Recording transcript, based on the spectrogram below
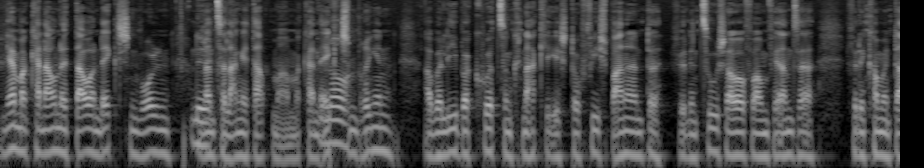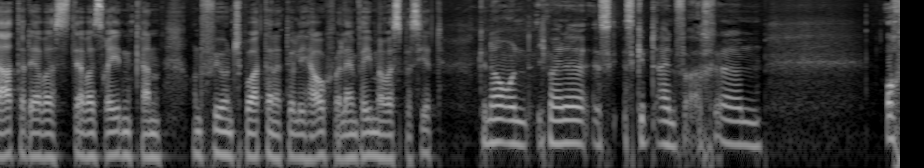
Ja, man kann auch nicht dauernd Action wollen und Nee. dann so lange Etappen machen. Man kann Genau. Action bringen, aber lieber kurz und knackig ist doch viel spannender für den Zuschauer vor dem Fernseher, für den Kommentator, der was, der was reden kann und für uns Sportler natürlich auch, weil einfach immer was passiert. Genau, und ich meine, es, es gibt einfach ähm, auch.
